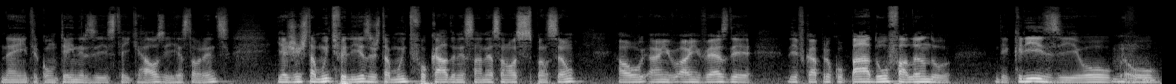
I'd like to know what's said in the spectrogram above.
né, entre containers e steakhouse e restaurantes. E a gente está muito feliz, a gente está muito focado nessa, nessa nossa expansão, ao, ao, ao invés de, de ficar preocupado ou falando de crise ou, uhum. ou,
